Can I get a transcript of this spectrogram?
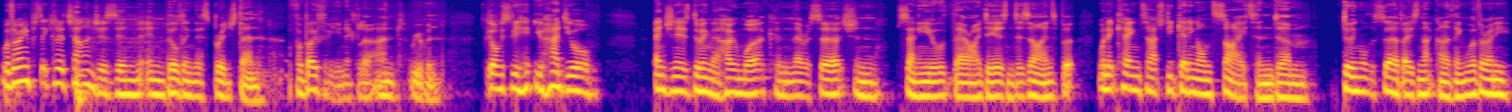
Were there any particular challenges in, in building this bridge then for both of you, Nichola and Reuben? Obviously, you had your engineers doing their homework and their research and sending you their ideas and designs, but when it came to actually getting on site and um, doing all the surveys and that kind of thing, were there any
